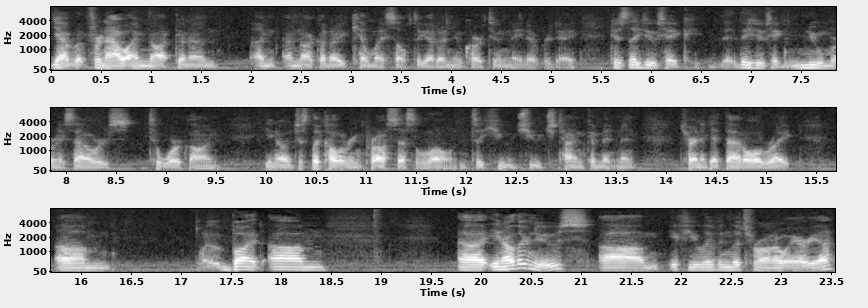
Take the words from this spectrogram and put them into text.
yeah, but for now, I'm not gonna I'm I'm not gonna kill myself to get a new cartoon made every day because they do take they do take numerous hours to work on. You know, just the coloring process alone, it's a huge, huge time commitment trying to get that all right. Um, but um, uh, in other news, um, if you live in the Toronto area,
